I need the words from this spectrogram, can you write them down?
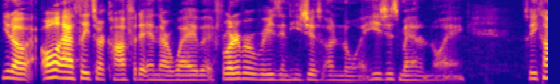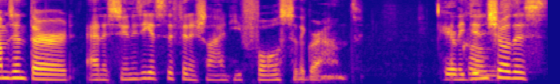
You know, all athletes are confident in their way, but for whatever reason, he's just annoying. He's just mad annoying. So he comes in third, and as soon as he gets to the finish line, he falls to the ground. Here and they didn't show this.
